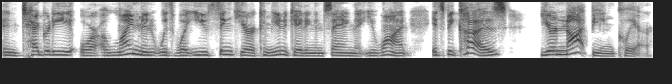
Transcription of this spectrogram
integrity or alignment with what you think you're communicating and saying that you want, it's because you're not being clear.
